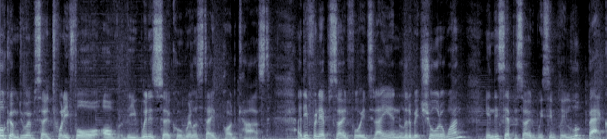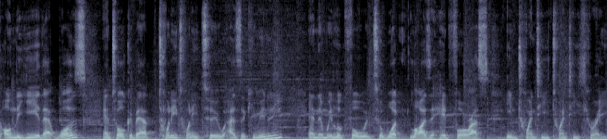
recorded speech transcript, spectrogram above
Welcome to episode 24 of the Winners Circle Real Estate Podcast. A different episode for you today and a little bit shorter one. In this episode, we simply look back on the year that was and talk about 2022 as a community, and then we look forward to what lies ahead for us in 2023.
